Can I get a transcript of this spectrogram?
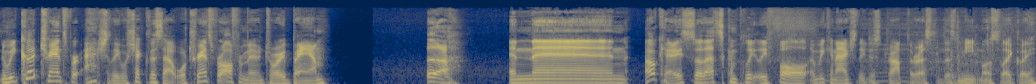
We could transfer. Actually, we'll check this out. We'll transfer all from inventory. Bam. Ugh. And then, okay, so that's completely full, and we can actually just drop the rest of this meat, most likely.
